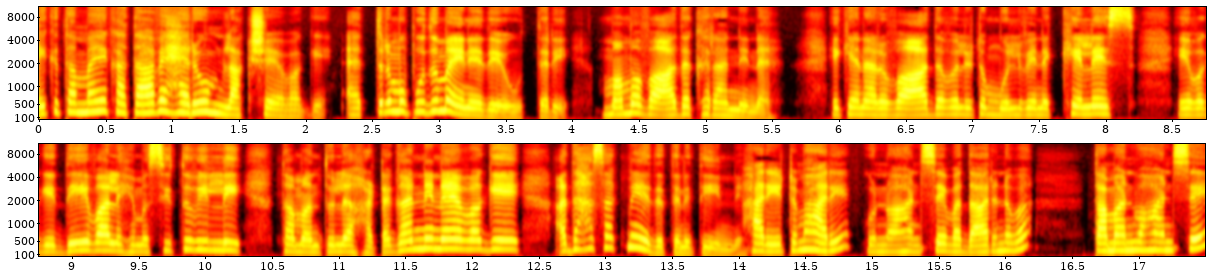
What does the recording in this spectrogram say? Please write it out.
ඒක තමයි කතාවේ හැරවුම් ලක්ෂය වගේ. ඇත්තම පුදුමයි නේද උත්තරේ. මම වාද කරන්නේ නැහැ. ඒ කියන්නේ අර වාදවලට මුල් වෙන කෙලෙස්, ඒ වගේ දේවල් එහෙම සිතුවිලි Taman තුල හටගන්නේ නැහැ වගේ අදහසක් නේද එතන තියෙන්නේ. හරියටම හරි. උන්වහන්සේ වදාරනව තමන් වහන්සේ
